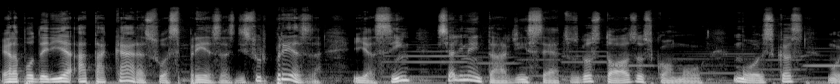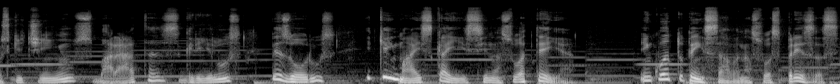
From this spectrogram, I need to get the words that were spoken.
ela poderia atacar as suas presas de surpresa e assim se alimentar de insetos gostosos como moscas, mosquitinhos, baratas, grilos, besouros e quem mais caísse na sua teia. Enquanto pensava nas suas presas,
